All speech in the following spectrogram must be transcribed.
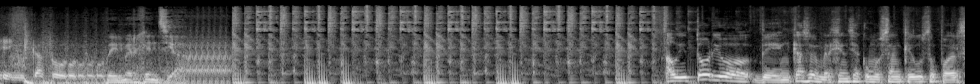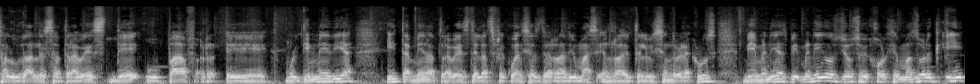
en caso de emergencia. Auditorio de En caso de emergencia, ¿cómo están? Qué gusto poder saludarles a través de UPAF eh, Multimedia y también a través de las frecuencias de Radio Más en Radio Televisión de Veracruz. Bienvenidas, bienvenidos. Yo soy Jorge Mazurek y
